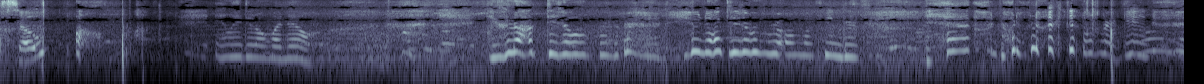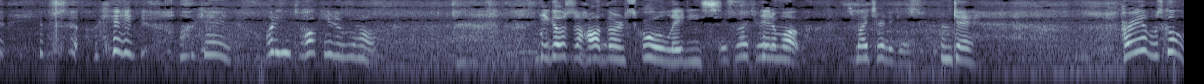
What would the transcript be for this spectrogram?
So? It landed on my nail. You knocked it over. You knocked it over on my finger. no, don't knock it over again. okay, okay. What are you talking about? He goes to Hawthorne School, ladies. It's my turn Hit him again. up. It's my turn again. Okay. Hurry up, let's go.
